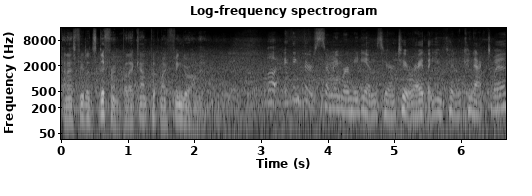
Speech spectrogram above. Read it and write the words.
and I feel it's different, but I can't put my finger on it. Well, I think there's so many more mediums here too, right, that you can connect with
